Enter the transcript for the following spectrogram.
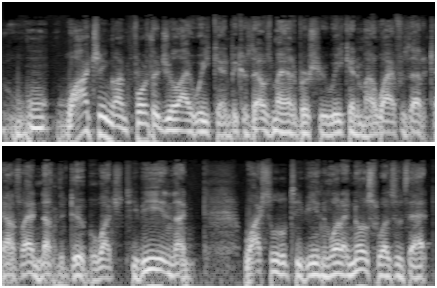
w- watching on Fourth of July weekend because that was my anniversary weekend, and my wife was out of town, so I had nothing to do but watch TV. And I watched a little TV, and what I noticed was, was that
